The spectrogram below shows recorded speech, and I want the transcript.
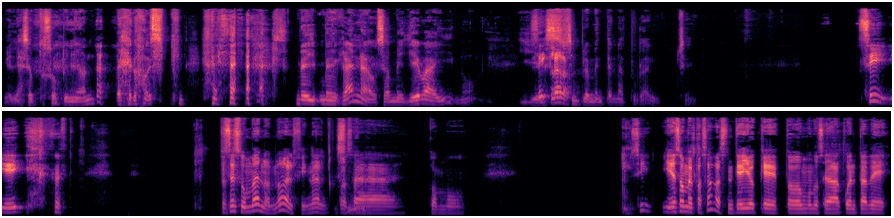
le acepto su opinión, pero me, me, gana, o sea, me lleva ahí, ¿no? Y es simplemente natural, sí. Sí, y pues es humano, ¿no? Al final, o sea, como Sí, y eso me pasaba. Sentía yo que todo el mundo se daba cuenta de,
